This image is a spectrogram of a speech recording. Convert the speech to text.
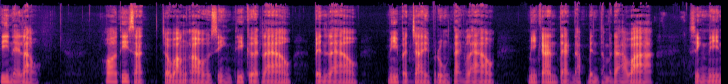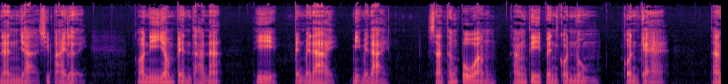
ที่ไหนเล่า ข้อที่สัตว์จะหวังเอาสิ่งที่เกิดแล้ว เป็นแล้ว มีปัจจัยปรุงแต่งแล้ว มีการแตกดับเป็นธรรมดาว่า สิ่งนี้นั้นอย่าชิบหายเลย ข้อนี้ย่อมเป็นฐานะที่เป็นไม่ได้ มีไม่ได้ สัตว์ทั้งปวง ทั้งที่เป็นคนหนุ่ม คนแก่ ทั้ง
